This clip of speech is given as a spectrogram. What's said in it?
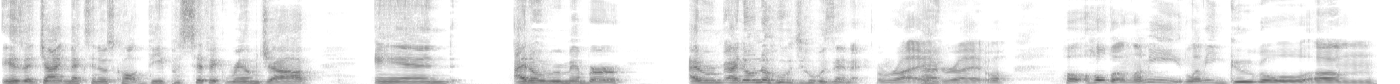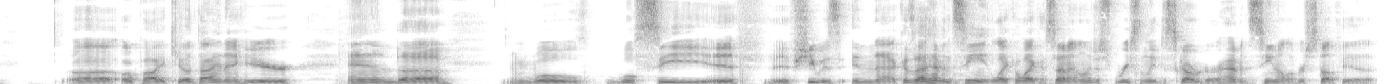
it is a giant and it was called the Pacific Rim Job. And I don't remember, I don't, I don't know who, who was in it. Right, Uh, right. Well, hold on. Let me let me Google um uh Opai Kyodaina here, and uh and we'll we'll see if if she was in that because I haven't seen like like I said I only just recently discovered her. I haven't seen all of her stuff yet.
